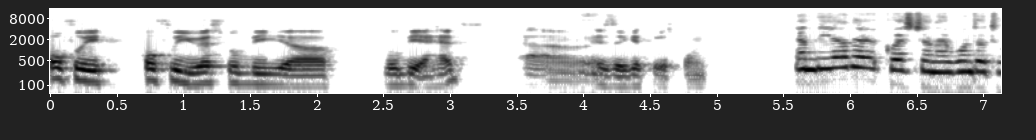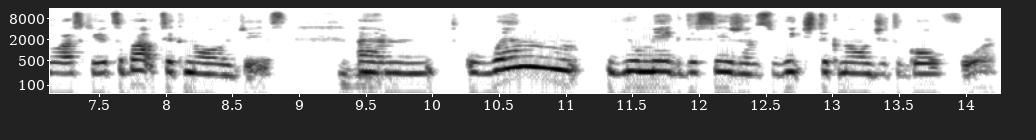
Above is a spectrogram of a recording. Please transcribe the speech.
Hopefully, hopefully, US will be uh, will be ahead uh, as they get to this point. And the other question I wanted to ask you, it's about technologies. Mhm. Um, when you make decisions which technology to go for,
